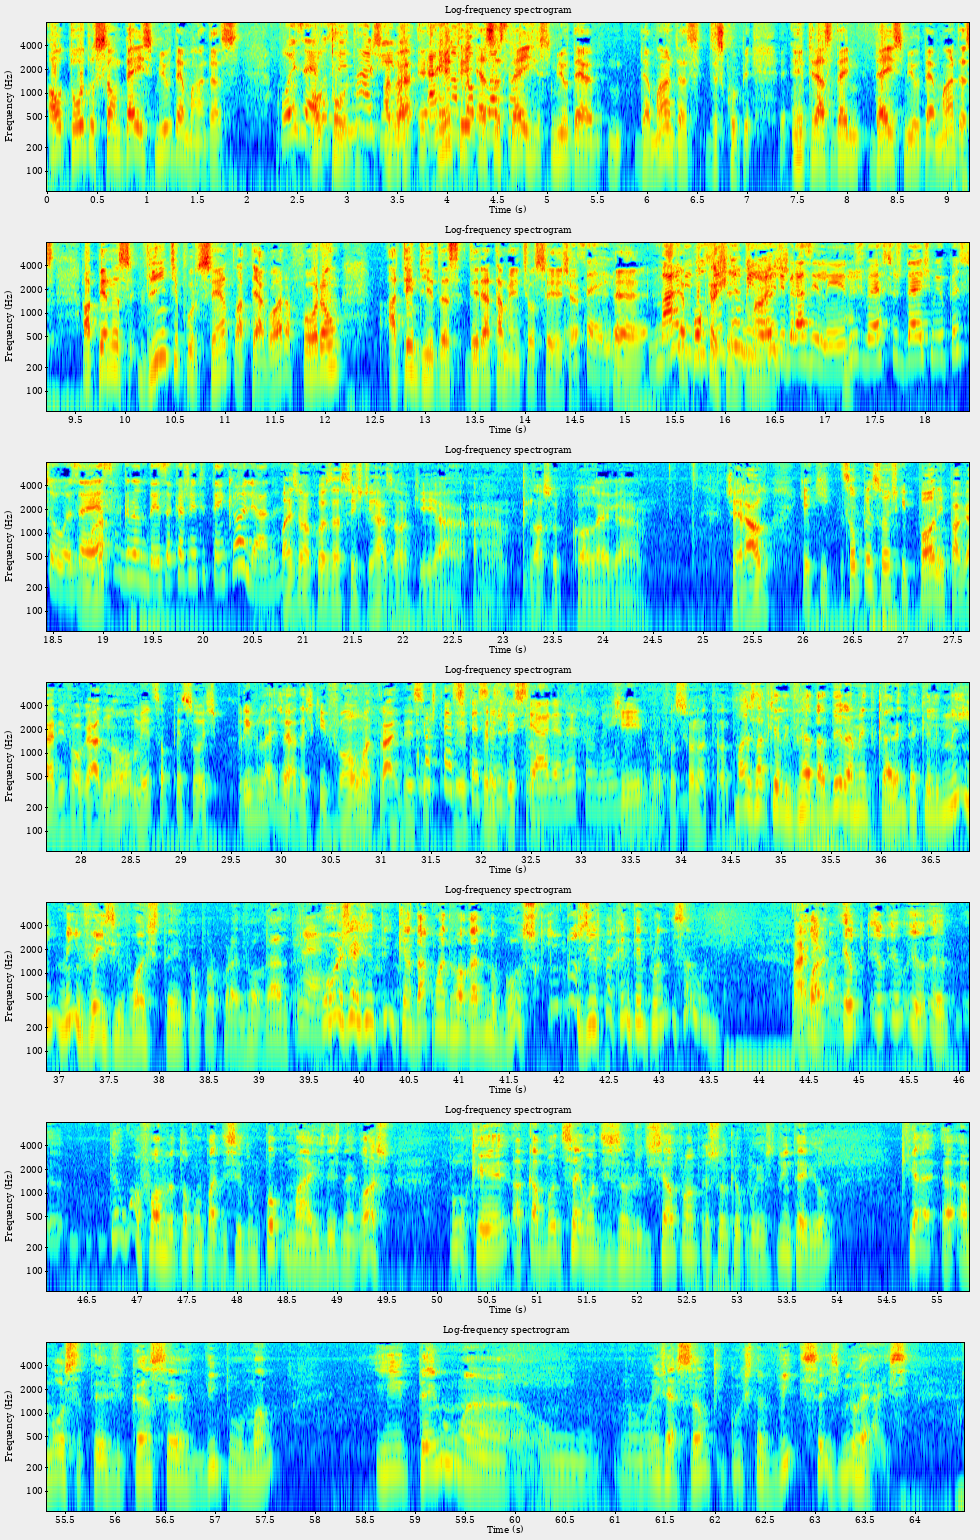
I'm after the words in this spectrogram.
Ao todo são 10 mil demandas. Pois é, ao você todo. imagina, Agora, entre essas população- 10 mil de- demandas, desculpe, entre as 10, 10 mil demandas, apenas 20% até agora foram atendidas diretamente, ou seja, é, é, mais é de pouca 200 gente. milhões Mas- de brasileiros versus 10 mil pessoas. É Mas- essa grandeza que a gente tem que olhar, né? Mas uma coisa assiste razão aqui, a, a nosso colega Geraldo, que, é que são pessoas que podem pagar advogado, normalmente são pessoas privilegiadas, que vão atrás desse Mas tem assistência benefício, judiciária, né, também. Que não funciona tanto. Mas aquele verdadeiramente carente é que ele nem, nem vez e voz tem para procurar advogado. É. Hoje a gente tem que andar com um advogado no bolso, inclusive para quem tem plano de saúde. Mas, Agora, eu, eu, eu, eu- eu- de alguma forma eu estou compadecido um pouco mais desse negócio, porque acabou de sair uma decisão judicial para uma pessoa que eu conheço do interior, que a, a- moça teve câncer de pulmão e tem uma, um- uma injeção que custa 26 mil reais.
